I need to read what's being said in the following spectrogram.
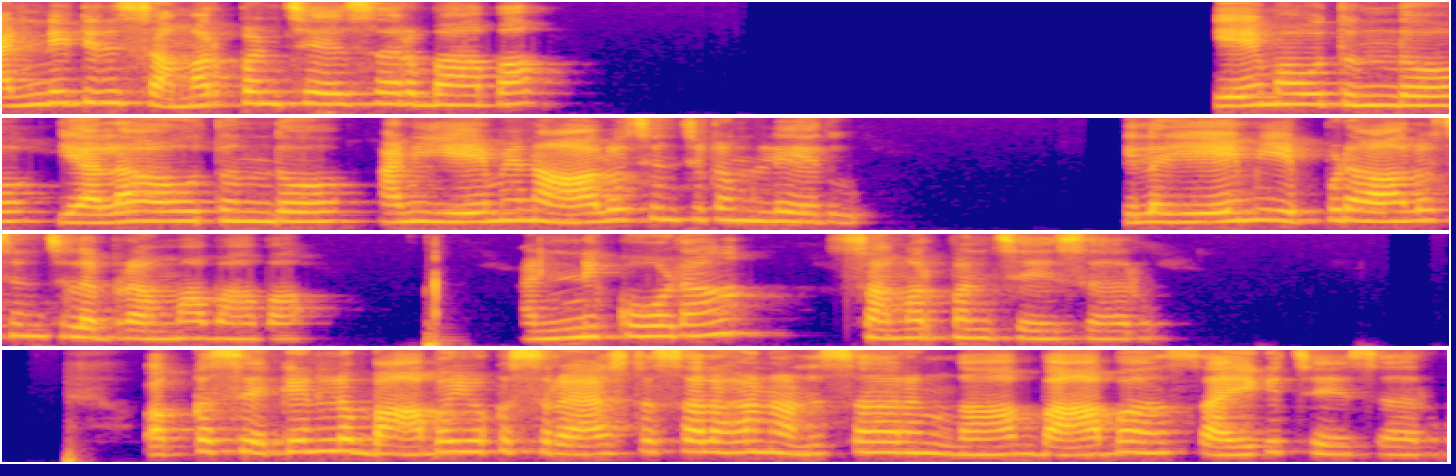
అన్నిటిని సమర్పణ చేశారు బాబా. ఏమవుతుందో, ఎలా అవుతుందో అని ఏమైనా ఆలోచించటం లేదు. ఇలా ఏమి ఎప్పుడు ఆలోచించలే బ్రహ్మ బాబా. అన్ని కూడా సమర్పణ చేశారు. ఒక్క సెకండ్‌లో బాబా యొక్క శ్రేష్ఠ సలహాను అనుసారంగా బాబా సైగ చేశారు.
